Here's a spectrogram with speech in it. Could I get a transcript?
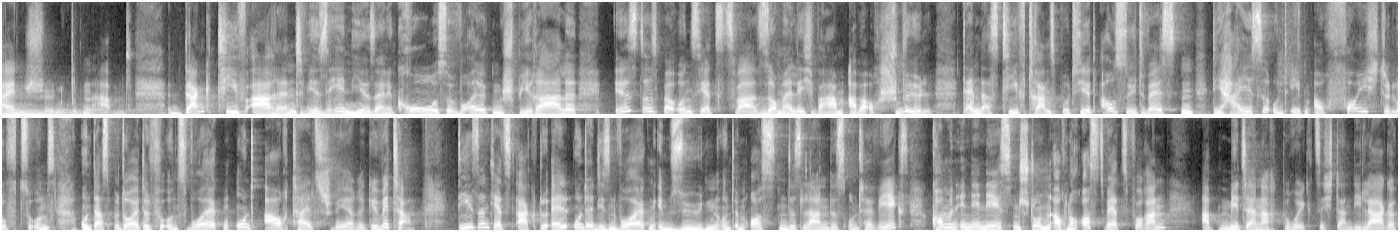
Einen schönen guten Abend. Dank Tief Arendt, wir sehen hier seine große Wolkenspirale, ist es bei uns jetzt zwar sommerlich warm, aber auch schwül. Denn das Tief transportiert aus Südwesten die heiße und eben auch feuchte Luft zu uns. Und das bedeutet für uns Wolken und auch teils schwere Gewitter. Die sind jetzt aktuell unter diesen Wolken im Süden und im Osten des Landes unterwegs, kommen in den nächsten Stunden auch noch ostwärts voran. Ab Mitternacht beruhigt sich dann die Lage.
